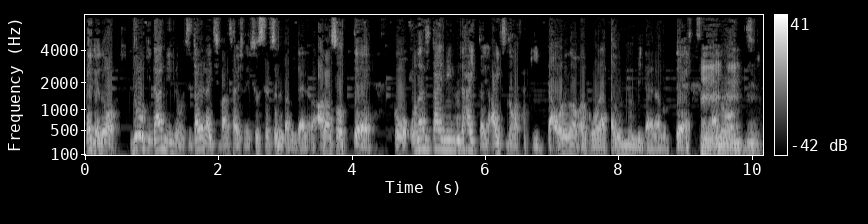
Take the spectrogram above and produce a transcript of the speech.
だけど、同期何人のうち誰が一番最初に出世するかみたいなのを争って、こう、同じタイミングで入ったのにあいつのが先行った、俺のがこうなった、うんぬんみたいなのって、うんあのうんうん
